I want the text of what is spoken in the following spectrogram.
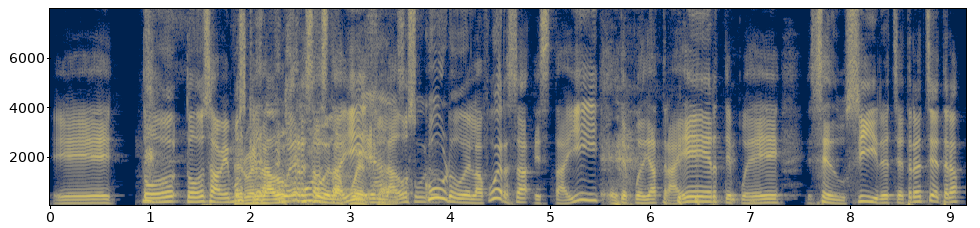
Eh, todos sabemos que la fuerza está ahí, el lado oscuro de la fuerza está ahí, te puede atraer, te puede seducir, etcétera, etcétera.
